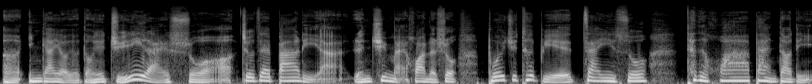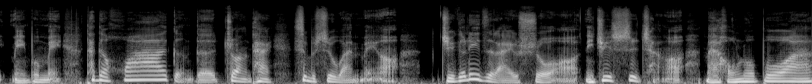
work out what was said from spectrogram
呃，应该有的东西。举例来说啊，就在巴黎啊，人去买花的时候，不会去特别在意说。它的花瓣到底美不美？它的花梗的状态是不是完美啊？举个例子来说啊，你去市场啊买红萝卜啊，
